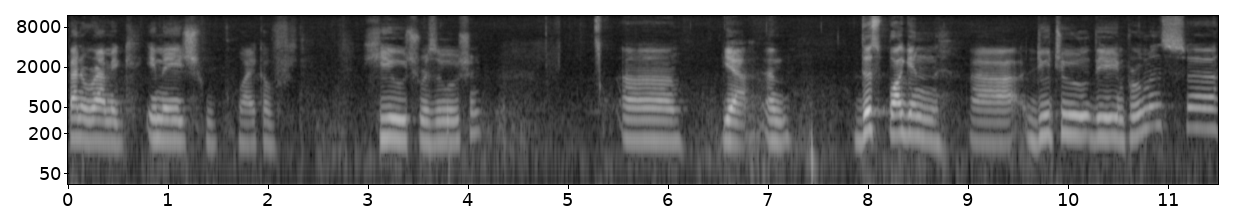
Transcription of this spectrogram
panoramic image like of huge resolution. Uh, yeah, and this plugin, uh, due to the improvements uh,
